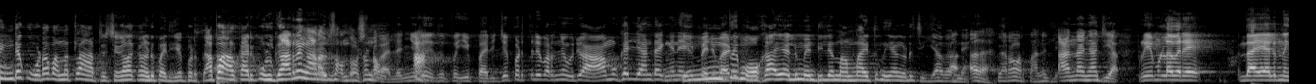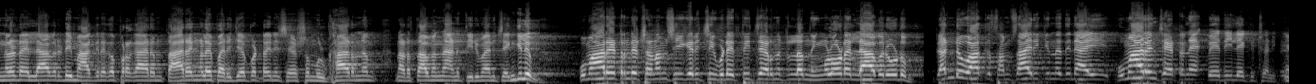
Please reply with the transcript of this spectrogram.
നിന്റെ കൂടെ വന്നിട്ടുള്ള ആർട്ടിസ്റ്റുകളെ കണ്ട് പരിചയപ്പെടുത്തുക അപ്പൊ ആൾക്കാർക്ക് ഉദ്ഘാടനം കാണാൻ ഒരു സന്തോഷം ഉണ്ടാവും. വലഞ്ഞിൽ ഇതിപ്പോ ഈ പരിചയപ്പെടുത്തൽ പറഞ്ഞ ഒരു ആമുഖല്ലാണ്ട് എങ്ങനെ ഈ എന്ത് പരിപാടി മോഹായാലും വേണ്ടിയില്ല നന്നായിട്ട് നീ അങ്ങോട്ട് ചെയ്യാതെ തന്നെ. അതെ. വേറെ വർത്താനില്ല ആ, എന്നാ ഞാൻ ചെയ്യാം. പ്രിയമുള്ളവരെ എന്തായാലും നിങ്ങളുടെ എല്ലാവരുടെയും ആഗ്രഹപ്രകാരം താരങ്ങളെ പരിചയപ്പെട്ടതിന് ശേഷം ഉദ്ഘാടനം നടത്താമെന്നാണ് തീരുമാനിച്ചെങ്കിലും കുമാരേട്ടന്റെ ക്ഷണം സ്വീകരിച്ച് ഇവിടെ എത്തിച്ചേർന്നിട്ടുള്ള നിങ്ങളോടെല്ലാവരോടും രണ്ടു വാക്ക് സംസാരിക്കുന്നതിനായി കുമാരൻ ചേട്ടനെ വേദിയിലേക്ക് ക്ഷണിക്കും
